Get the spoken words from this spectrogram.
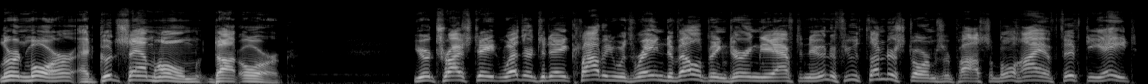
Learn more at goodsamhome.org. Your tri state weather today cloudy with rain developing during the afternoon. A few thunderstorms are possible, high of 58.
